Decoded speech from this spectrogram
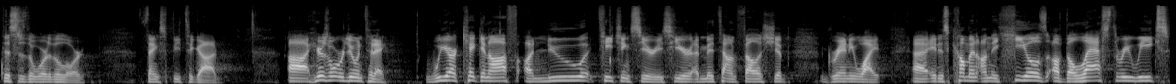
This is the word of the Lord. Thanks be to God. Uh, here's what we're doing today we are kicking off a new teaching series here at Midtown Fellowship Granny White. Uh, it is coming on the heels of the last three weeks.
